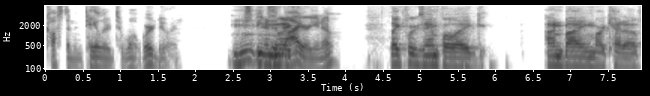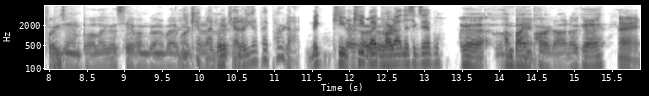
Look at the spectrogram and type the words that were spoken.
custom and tailored to what we're doing. Mm-hmm. Speak and to the like, buyer, you know? Like, for example, like I'm buying Marketo, for example. Like, let's say if I'm going to buy Marketo. You can't buy Marketo. You got to buy Pardot. Make can you yeah, can you buy Pardot in this example? Okay, I'm buying right. Pardot. Okay. All right.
